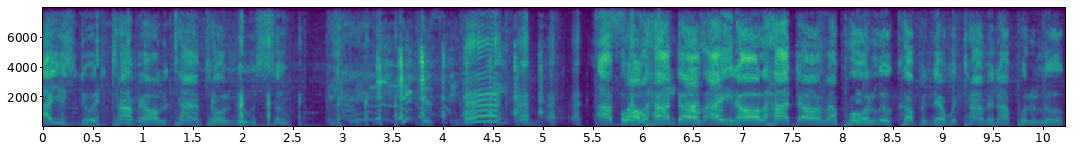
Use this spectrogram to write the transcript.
I used to do it to Tommy all the time, told him it was soup. I boil the hot dogs. Uh-huh. I eat all the hot dogs, and I pour a little cup in there with Tommy, and I put a little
